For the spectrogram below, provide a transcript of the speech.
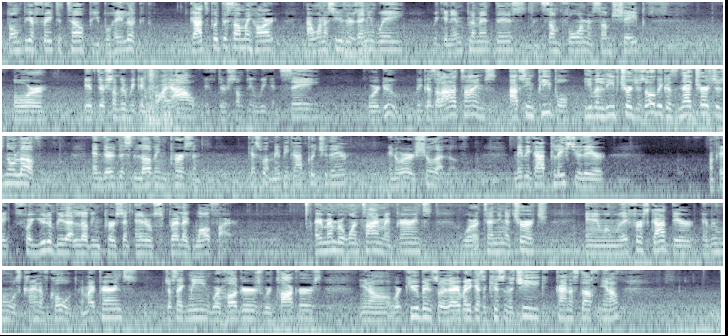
don't be afraid to tell people, hey, look, God's put this on my heart. I want to see if there's any way we can implement this in some form, in some shape, or if there's something we can try out, if there's something we can say or do. Because a lot of times I've seen people even leave churches, oh, because in that church there's no love. And they're this loving person. Guess what? Maybe God put you there in order to show that love. Maybe God placed you there, okay, for you to be that loving person and it'll spread like wildfire. I remember one time my parents were attending a church and when they first got there, everyone was kind of cold. And my parents, just like me, we're huggers, we're talkers, you know, we're Cubans, so everybody gets a kiss on the cheek, kind of stuff, you know.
